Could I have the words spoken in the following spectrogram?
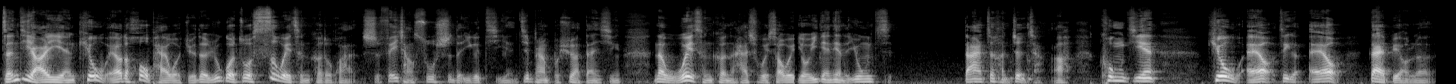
整体而言，Q5L 的后排，我觉得如果坐四位乘客的话是非常舒适的一个体验，基本上不需要担心。那五位乘客呢，还是会稍微有一点点的拥挤，当然这很正常啊。空间，Q5L 这个 L 代表了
